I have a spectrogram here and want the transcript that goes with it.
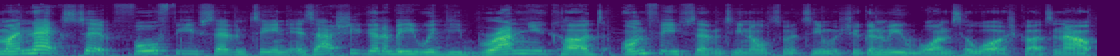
my next tip for FIFA 17 is actually going to be with the brand new cards on FIFA 17 Ultimate Team, which are going to be one to watch cards. Now,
